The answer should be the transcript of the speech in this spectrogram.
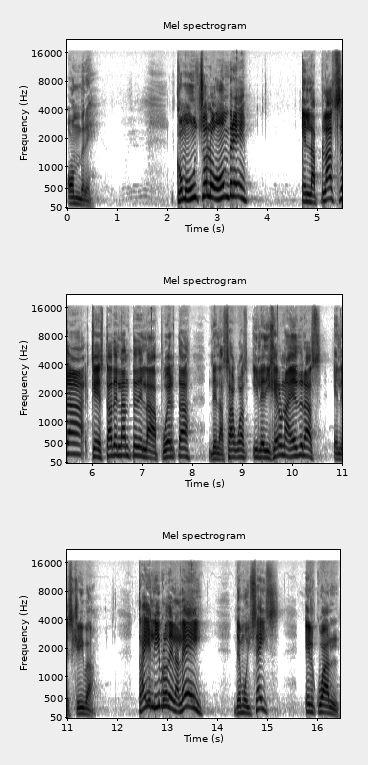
hombre. Como un solo hombre en la plaza que está delante de la puerta de las aguas y le dijeron a Edras, el escriba, trae el libro de la ley de Moisés, el cual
